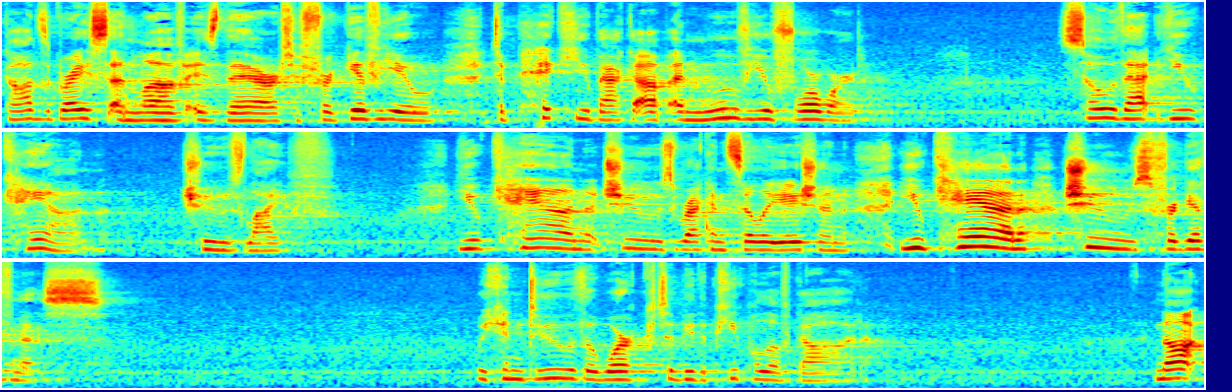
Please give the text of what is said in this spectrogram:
God's grace and love is there to forgive you, to pick you back up and move you forward so that you can choose life. You can choose reconciliation. You can choose forgiveness we can do the work to be the people of God. Not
